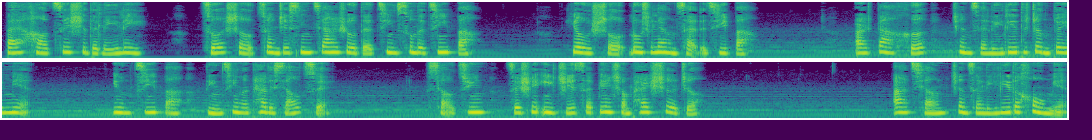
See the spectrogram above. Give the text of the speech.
摆好姿势的黎黎，左手攥着新加入的劲松的鸡巴，右手撸着靓仔的鸡巴，而大河站在黎黎的正对面，用鸡巴顶进了他的小嘴。小军则是一直在边上拍摄着。阿强站在黎黎的后面，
